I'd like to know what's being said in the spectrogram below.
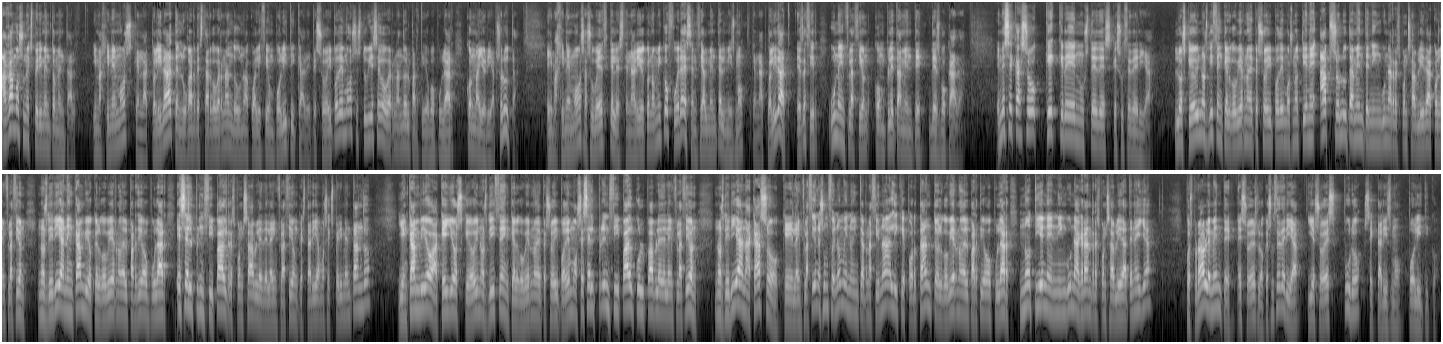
Hagamos un experimento mental. Imaginemos que en la actualidad, en lugar de estar gobernando una coalición política de PSOE y Podemos, estuviese gobernando el Partido Popular con mayoría absoluta. E imaginemos, a su vez, que el escenario económico fuera esencialmente el mismo que en la actualidad, es decir, una inflación completamente desbocada. En ese caso, ¿qué creen ustedes que sucedería? Los que hoy nos dicen que el gobierno de PSOE y Podemos no tiene absolutamente ninguna responsabilidad con la inflación, nos dirían en cambio que el gobierno del Partido Popular es el principal responsable de la inflación que estaríamos experimentando. Y en cambio, aquellos que hoy nos dicen que el gobierno de PSOE y Podemos es el principal culpable de la inflación, ¿nos dirían acaso que la inflación es un fenómeno internacional y que por tanto el gobierno del Partido Popular no tiene ninguna gran responsabilidad en ella? Pues probablemente eso es lo que sucedería y eso es puro sectarismo político.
